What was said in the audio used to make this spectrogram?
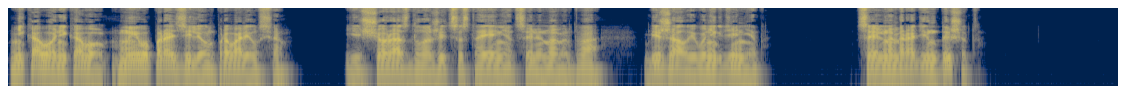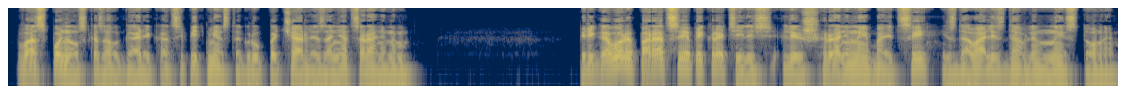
Никого, никого. Мы его поразили, он провалился. Еще раз доложить состояние цели номер два. Бежал, его нигде нет. Цель номер один дышит?» «Вас понял», — сказал Гарик. «Оцепить место. Группа Чарли. Заняться раненым». Переговоры по рации прекратились. Лишь раненые бойцы издавали сдавленные стоны.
